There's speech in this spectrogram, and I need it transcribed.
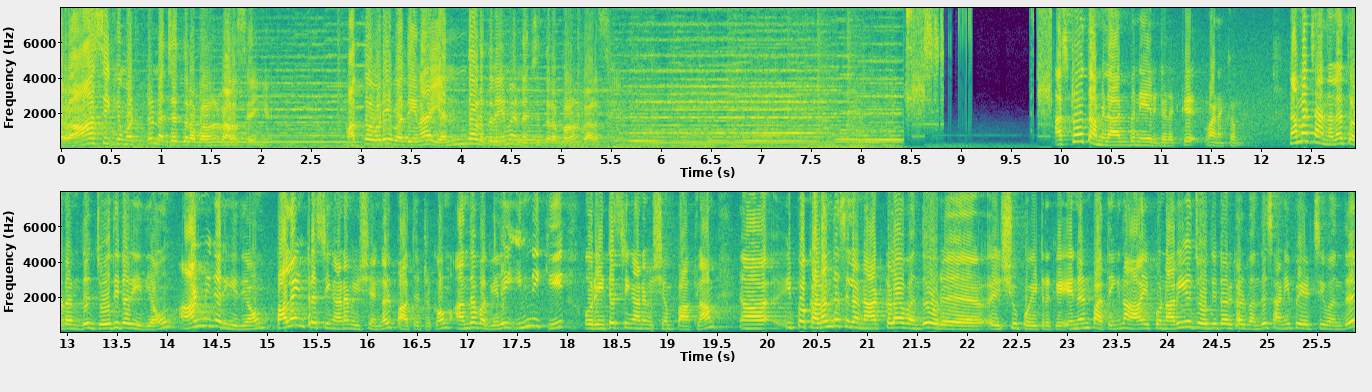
இந்த ராசிக்கு மட்டும் நட்சத்திர பலன் வேலை செய்யுங்க. மற்றபடி பார்த்தீங்கன்னா எந்த இடத்துலையுமே நட்சத்திர பலன் வேலை செய்யும் அஸ்ட்ரோ தமிழ் அன்பு நேர்களுக்கு வணக்கம். நம்ம சேனலை தொடர்ந்து ஜோதிட ரீதியாகவும் ஆன்மீக ரீதியாகவும் பல இன்ட்ரெஸ்டிங்கான விஷயங்கள் பார்த்துட்டு இருக்கோம் அந்த வகையில் இன்னைக்கு ஒரு இன்ட்ரெஸ்டிங்கான விஷயம் பார்க்கலாம். இப்போ கடந்த சில நாட்களாக வந்து ஒரு இஷ்யூ போயிட்டு இருக்கு என்னன்னு பார்த்தீங்கன்னா இப்போ நிறைய ஜோதிடர்கள் வந்து சனி பயிற்சி வந்து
